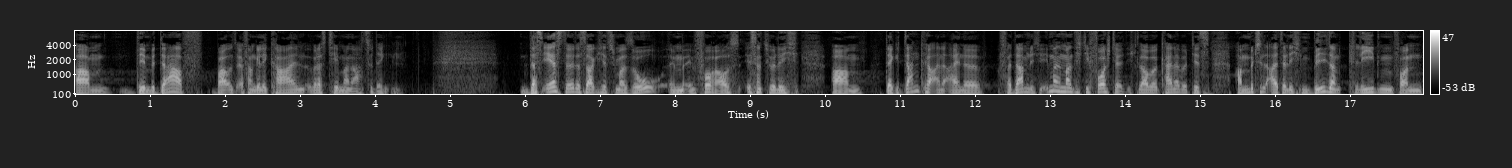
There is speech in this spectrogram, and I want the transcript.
ähm, den Bedarf bei uns Evangelikalen über das Thema nachzudenken? Das Erste, das sage ich jetzt schon mal so im, im Voraus, ist natürlich ähm, der Gedanke an eine Verdammnis, wie immer man sich die vorstellt, ich glaube, keiner wird jetzt am mittelalterlichen Bildern kleben von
